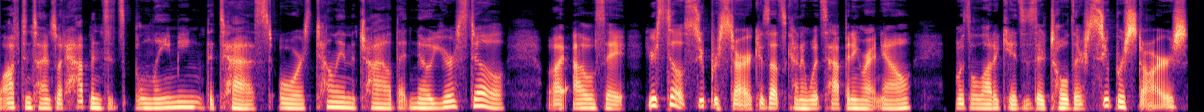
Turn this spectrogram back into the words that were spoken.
oftentimes what happens it's blaming the test or telling the child that no you're still i, I will say you're still a superstar because that's kind of what's happening right now with a lot of kids is they're told they're superstars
